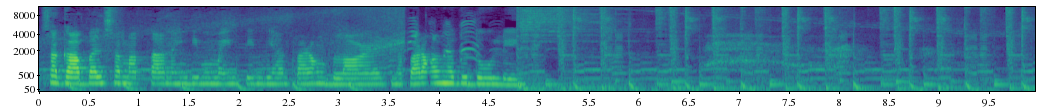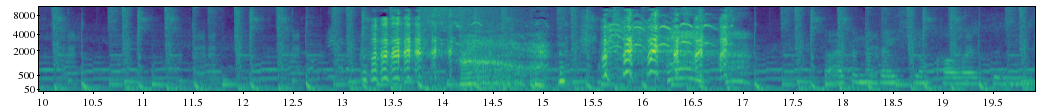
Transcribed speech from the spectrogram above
sa gabal sa mata na hindi mo maintindihan, parang blurred, na parang kang naduduling. so, ito na guys yung color green.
